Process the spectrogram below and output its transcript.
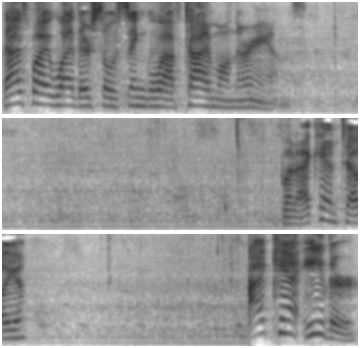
that's probably why they're so single have time on their hands. But i can't tell you i can't either.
